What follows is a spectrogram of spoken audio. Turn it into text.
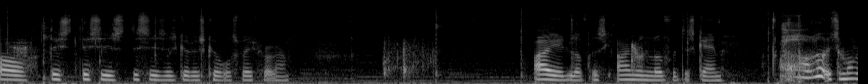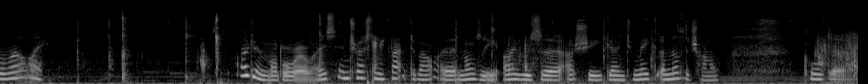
Oh, this this is this is as good as Kerbal Space Program. I love this. I'm in love with this game. Oh, look, it's a model railway. I do model railways. Interesting fact about uh, Knowlesie, I was uh, actually going to make another channel called uh,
